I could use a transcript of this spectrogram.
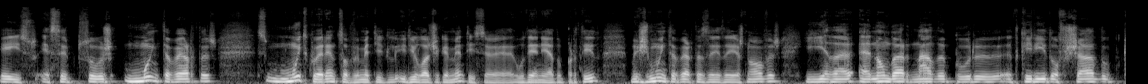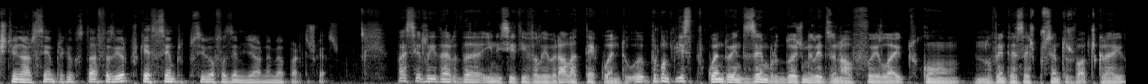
é isso, é ser pessoas muito abertas, muito coerentes, obviamente, ideologicamente, isso é o DNA do partido, mas muito abertas a ideias novas e a, dar, a, não dar nada por eh, adquirido ou fechado, questionar sempre aquilo que se está a fazer, porque é sempre possível fazer melhor na maior parte dos casos. Vai ser líder da Iniciativa Liberal até quando? Pergunto-lhe isso porque quando em dezembro de 2019 foi eleito, com 96% dos votos, creio,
